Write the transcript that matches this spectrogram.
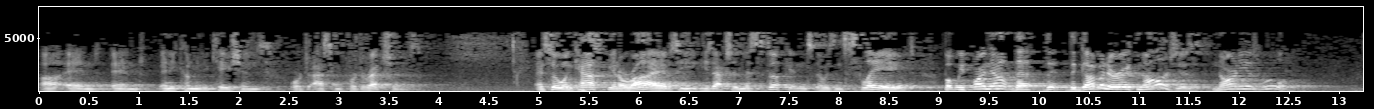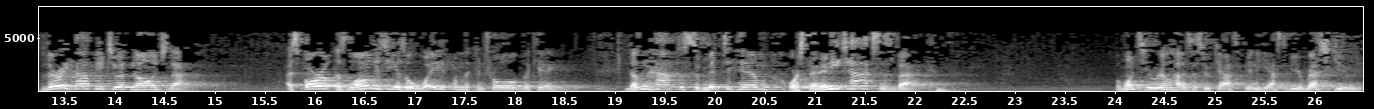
uh, and, and any communications or asking for directions. And so when Caspian arrives, he, he's actually mistook and so he's enslaved. But we find out that the, the governor acknowledges Narnia's rule. Very happy to acknowledge that. As far as long as he is away from the control of the king, he doesn't have to submit to him or send any taxes back. But once he realizes who Caspian, he has to be rescued,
